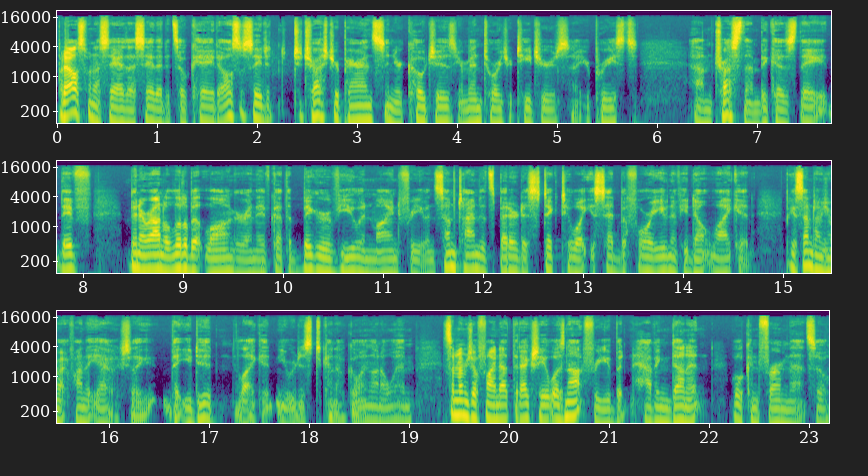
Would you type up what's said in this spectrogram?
But I also want to say, as I say that, it's okay to also say to, to trust your parents and your coaches, your mentors, your teachers, uh, your priests. Um, trust them because they they've been around a little bit longer and they've got the bigger view in mind for you. And sometimes it's better to stick to what you said before, even if you don't like it, because sometimes you might find that you actually that you did like it. You were just kind of going on a whim. Sometimes you'll find out that actually it was not for you, but having done it will confirm that. So,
